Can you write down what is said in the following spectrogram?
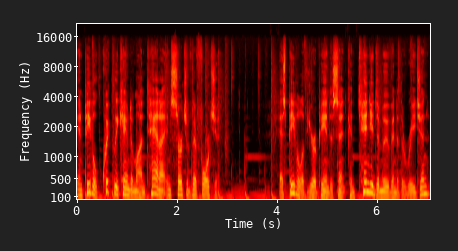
and people quickly came to Montana in search of their fortune. As people of European descent continued to move into the region,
